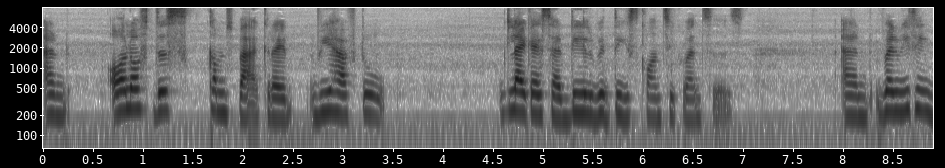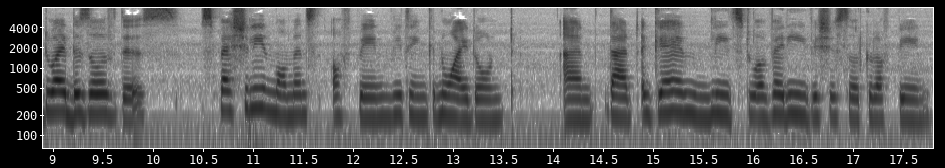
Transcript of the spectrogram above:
And all of this comes back right? We have to like i said deal with these consequences. And when we think do i deserve this? Especially in moments of pain we think no i don't and that again leads to a very vicious circle of pain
